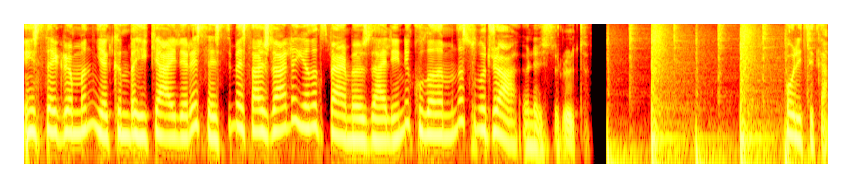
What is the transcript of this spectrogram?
Instagram'ın yakında hikayelere sesli mesajlarla yanıt verme özelliğini kullanımına sunacağı öne sürüldü. Politika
